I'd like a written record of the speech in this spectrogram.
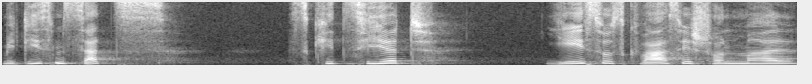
Mit diesem Satz skizziert Jesus quasi schon mal,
